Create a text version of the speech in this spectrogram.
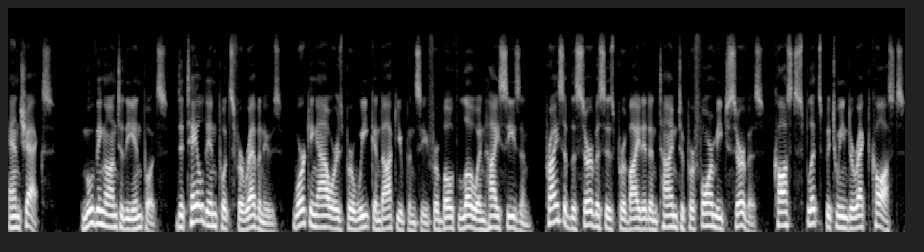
and checks. Moving on to the inputs, detailed inputs for revenues, working hours per week and occupancy for both low and high season, price of the services provided and time to perform each service, cost splits between direct costs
